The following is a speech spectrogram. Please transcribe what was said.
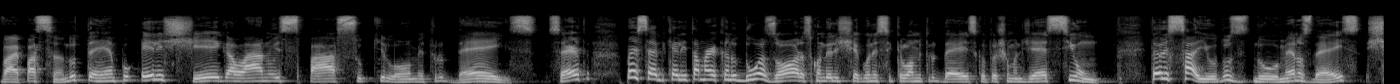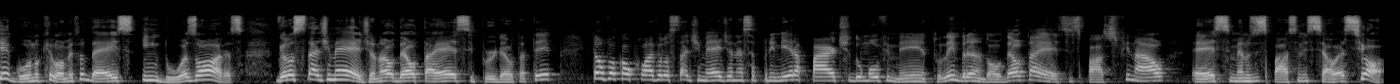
Vai passando o tempo, ele chega lá no espaço quilômetro 10, certo? Percebe que ali está marcando duas horas quando ele chegou nesse quilômetro 10, que eu estou chamando de S1. Então ele saiu do, do menos 10, chegou no quilômetro 10 em duas horas. Velocidade média, não é o delta S por delta T? Então vou calcular a velocidade média nessa primeira parte do movimento. Lembrando, ó, o ΔS, espaço final, S menos espaço inicial, SO.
